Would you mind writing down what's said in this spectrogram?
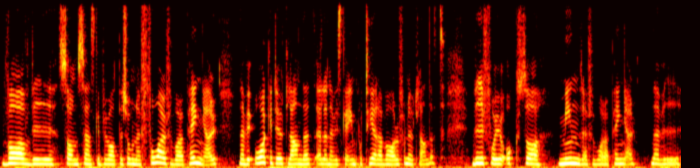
vad vi som svenska privatpersoner får för våra pengar när vi åker till utlandet eller när vi ska importera varor från utlandet. Vi får ju också mindre för våra pengar när vi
